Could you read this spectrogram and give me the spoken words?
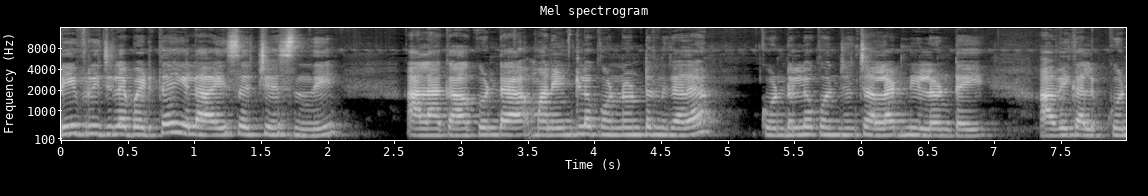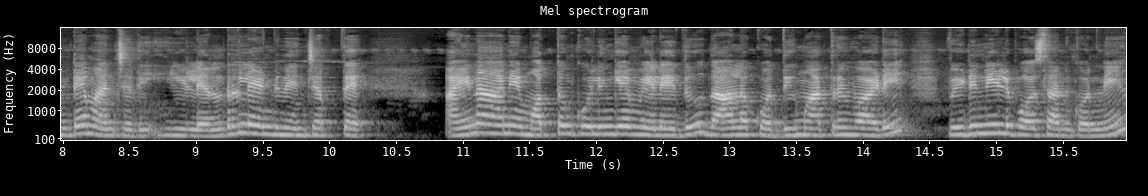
డీప్ ఫ్రిడ్జ్లో పెడితే ఇలా ఐస్ వచ్చేసింది. అలా కాకుండా మన ఇంట్లో కొండ ఉంటుంది కదా కుండలో కొంచెం చల్లటి నీళ్ళు ఉంటాయి అవి కలుపుకుంటే మంచిది. వీళ్ళు ఎండలేండి నేను చెప్తే. అయినా నేను మొత్తం కూలింగ్ ఏం వేయలేదు. దానిలో కొద్దిగా మాత్రం వాడి విడి నీళ్ళు పోసాను కొన్ని.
